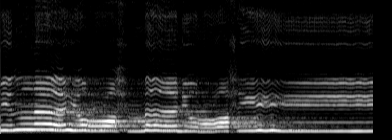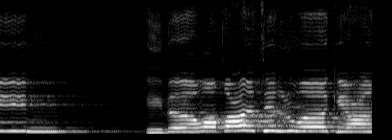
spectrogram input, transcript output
الله الرحمن الرحيم. إذا وقعت الواقعة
